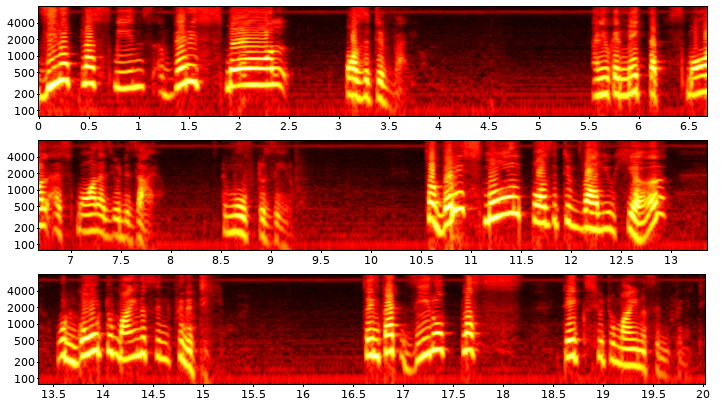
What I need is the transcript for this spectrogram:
0 plus means a very small positive value and you can make that small as small as you desire to move to 0. So, very small positive value here would go to minus infinity. So, in fact, 0 plus takes you to minus infinity.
